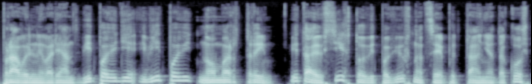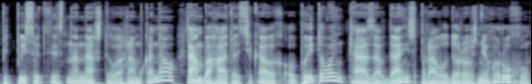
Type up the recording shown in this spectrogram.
Правильний варіант відповіді відповідь номер 3. Вітаю всіх, хто відповів на це питання. Також підписуйтесь на наш телеграм-канал, там багато цікавих опитувань та завдань з правил дорожнього руху.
